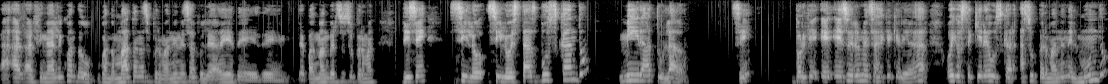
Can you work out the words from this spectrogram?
A- Al, al final, cuando, cuando matan a Superman en esa pelea de, de, de- de Batman versus Superman, dice, si lo, si lo estás buscando, mira a tu lado, ¿sí? Porque e- eso era el mensaje que quería dejar. Oiga, usted quiere buscar a Superman en el mundo,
